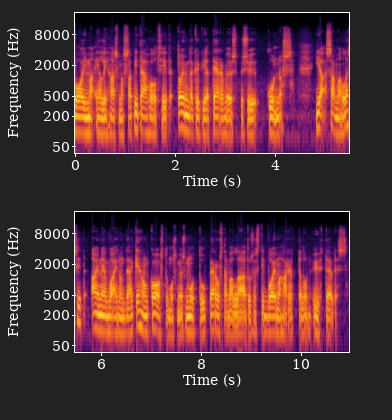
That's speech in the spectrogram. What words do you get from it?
voima ja lihasmassa pitää huolta siitä, että toimintakyky ja terveys pysyy kunnossa. Ja samalla sitten aineenvaihdunta ja kehon koostumus myös muuttuu perustavanlaatuisesti voimaharjoittelun yhteydessä.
